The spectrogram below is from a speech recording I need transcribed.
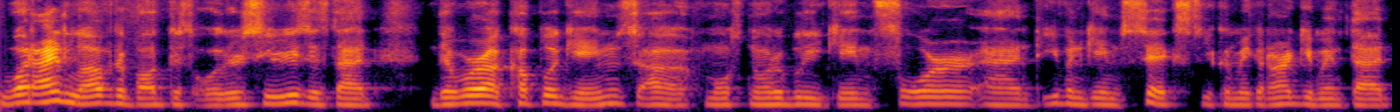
What I loved about this Oilers series is that there were a couple of games, uh, most notably Game Four and even Game Six. You can make an argument that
